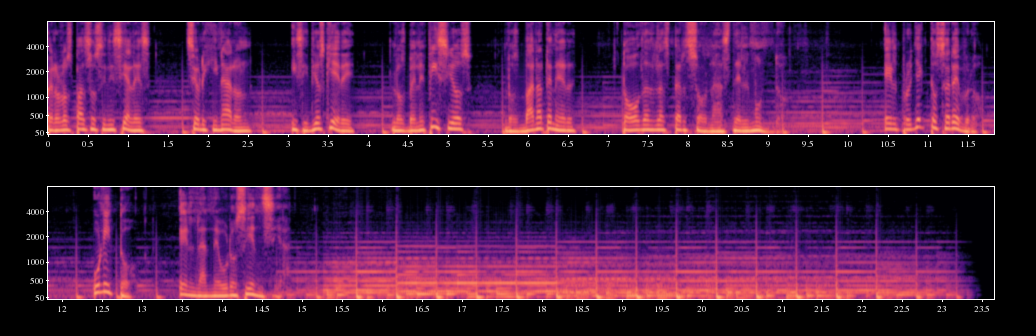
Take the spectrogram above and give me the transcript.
pero los pasos iniciales se originaron y si Dios quiere, los beneficios los van a tener todas las personas del mundo. El proyecto Cerebro, un hito en la neurociencia.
